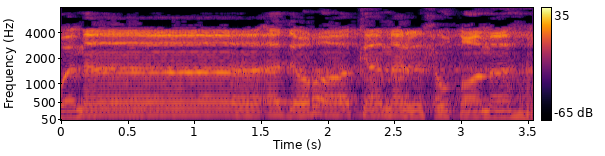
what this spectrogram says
وَمَا أَدْرَاكَ مَا الْحُطَمَةُ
